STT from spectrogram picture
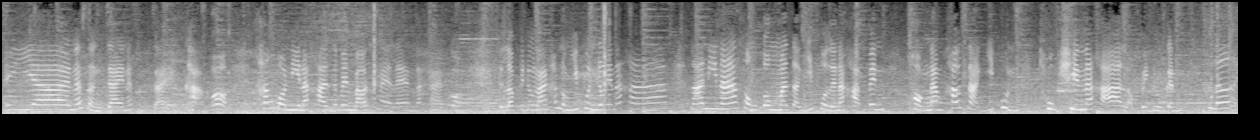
ไอ้ยาน่าสนใจน่าสนใจค่ะ ก็ข้างบนนี้นะคะจะเป็น b o u s Thailand นะคะ ก็เดี๋ยวเราไปดูร้านขนมญี่ปุ่นกันเลยนะคะ ร้านนี้นะส่งตรงมาจากญี่ปุ่นเลยนะคะ เป็นของนำเข้าจากญี่ปุ่นทุกชิ้นนะคะ เราไปดูกันเลย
